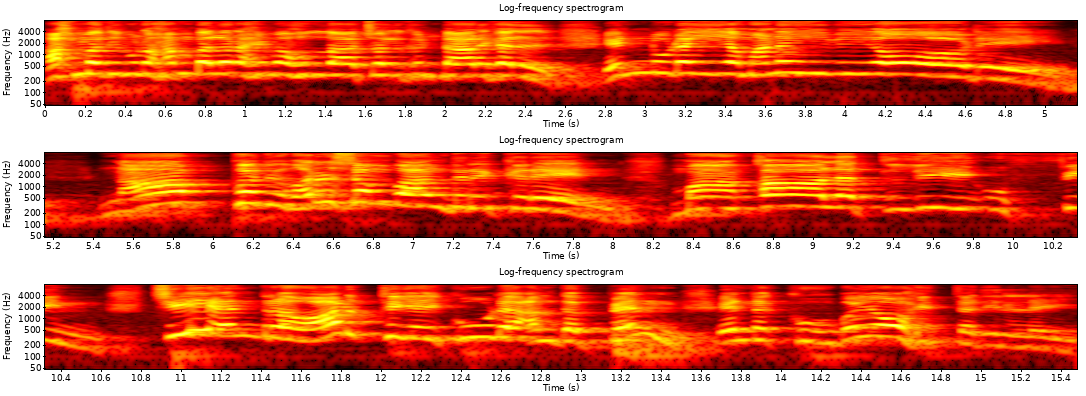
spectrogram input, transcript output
அஹ்மதி இப்னு ஹம்பல் ரஹிமஹுல்லா சொல்கின்றார்கள் என்னுடைய மனைவியோடு நாற்பது வருஷம் வாழ்ந்திருக்கிறேன். மா காலத் லீ உஃபின் சீ என்ற வார்த்தையை கூட அந்த பெண் எனக்கு உபயோகித்ததில்லை.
